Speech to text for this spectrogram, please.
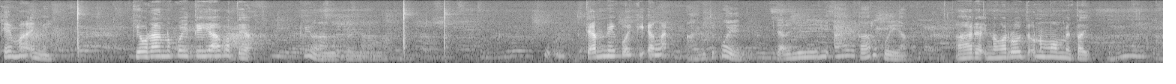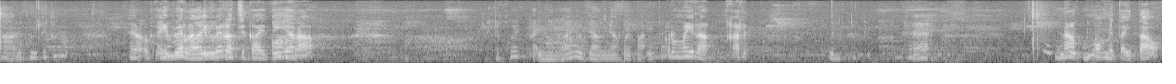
E mai ni. Ki ora no koe i te iawa te a. Ki ora no koe i mai ni. Te anu ni ko i ki anga. Ai te koe. Te anu ni uri ai ka aru ko i a. Aare, ina nga roi te ono mome tai. Aare ko i te kama. E vera, i vera te ka i te iara. Ah. Te koe, ka ina rai o te anu ni a koe pa i tai. Oro kare. Mentaki. Eh. Nā, mō me tai tāo.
